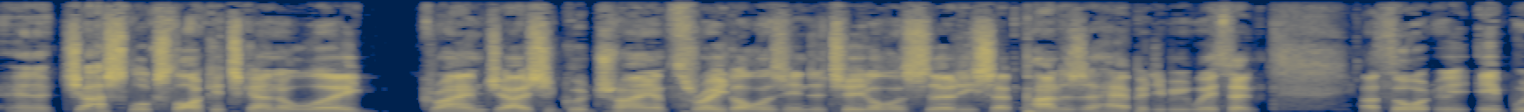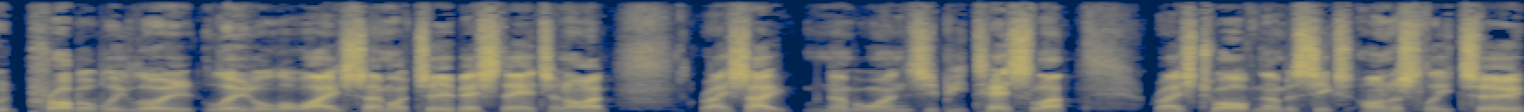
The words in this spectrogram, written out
and it just looks like it's going to lead. Graham Jost, a good trainer, $3 into $2.30, so punters are happy to be with it. I thought it would probably lead, all the way. So my two best there tonight, race 8, number 1, Zippy Tesla, race 12, number 6, Honestly 2.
